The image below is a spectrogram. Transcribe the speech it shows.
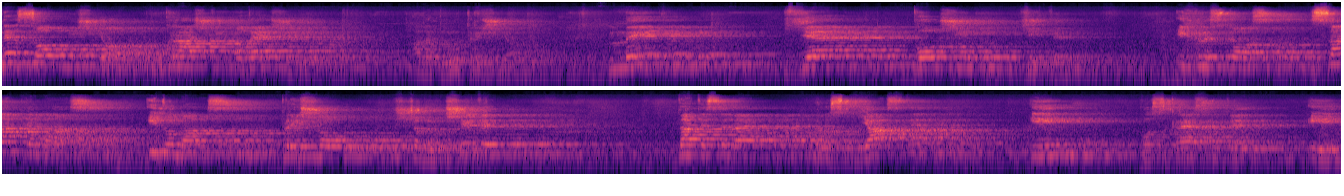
не зовнішньо у кращій одежі, але внутрішньо. Ми є Божі діти. І Христос задля нас і до нас прийшов, щоб вчити, дати себе розп'ясти і воскреснути, і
